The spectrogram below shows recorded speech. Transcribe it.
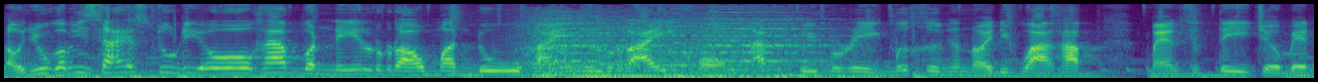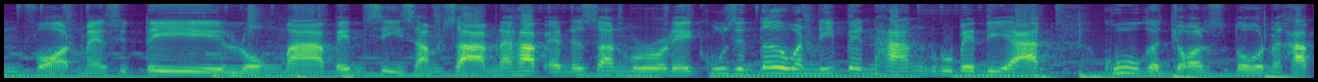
เราอยู่กับพี่ไซส์สตูดิโอครับ วันนี้เรามาดูไฮไลท์ของนัดพรีเมียร์ลีกเมื่อคืนกันหน่อยดีกว่าครับแมนซิตี้เจอเบนฟอร์ดแมนซิตี้ลงมาเป็น 4-3-3 นะครับแอนเดอร์สันโมโรเดคู่เซนเตอร์วันนี้เป็นทางรูเบนดิอาส คู่กับจอห์นสโตนนะครับ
